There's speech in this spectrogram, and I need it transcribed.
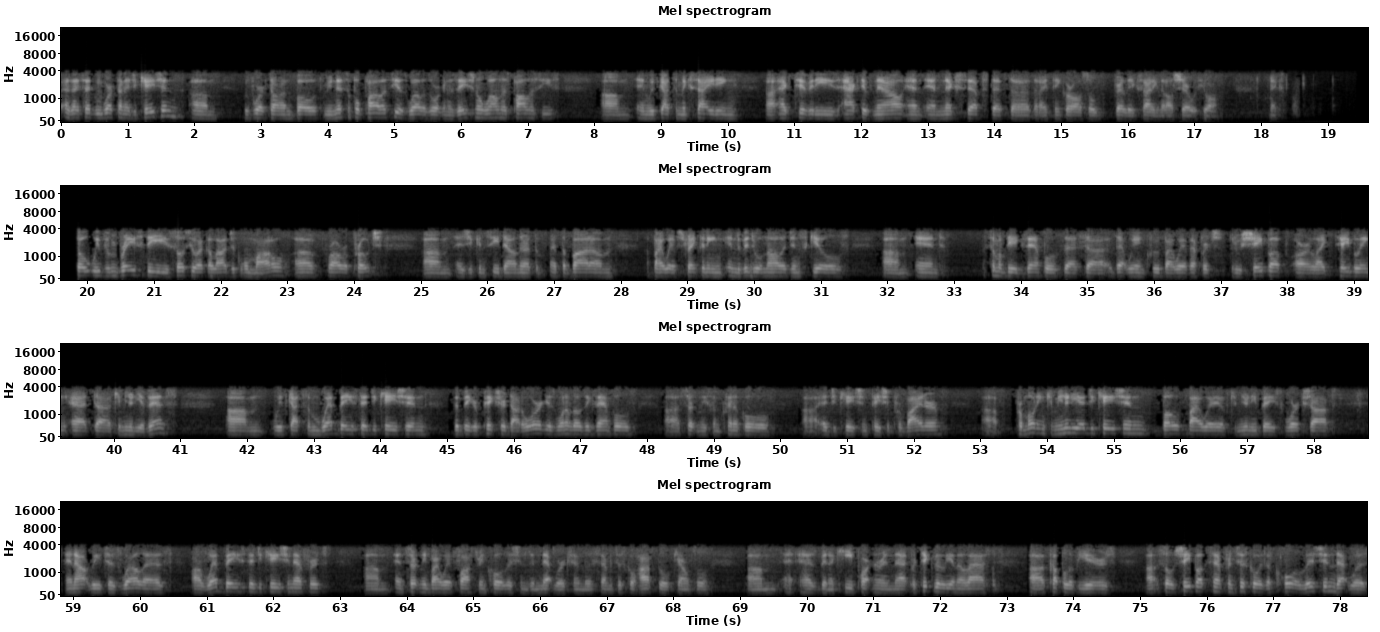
as I said, we worked on education. Um, we've worked on both municipal policy as well as organizational wellness policies. Um, and we've got some exciting uh, activities active now and, and next steps that, uh, that I think are also fairly exciting that I'll share with you all. Next. So we've embraced the socio-ecological model uh, for our approach. Um, as you can see down there at the, at the bottom, by way of strengthening individual knowledge and skills. Um, and some of the examples that, uh, that we include by way of efforts through Shape Up are like tabling at uh, community events. Um, we've got some web-based education. TheBiggerPicture.org is one of those examples. Uh, certainly some clinical uh, education patient-provider. Uh, promoting community education, both by way of community-based workshops and outreach as well as our web-based education efforts, um, and certainly by way of fostering coalitions and networks, and the San Francisco Hospital Council um, has been a key partner in that, particularly in the last uh, couple of years. Uh, so Shape Up San Francisco is a coalition that was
